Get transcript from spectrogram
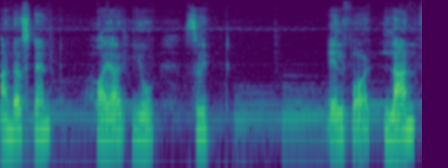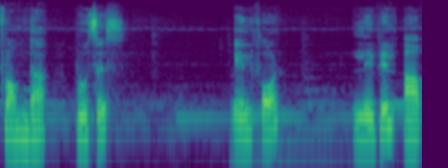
understand where your slipped L for learn from the process L for level up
